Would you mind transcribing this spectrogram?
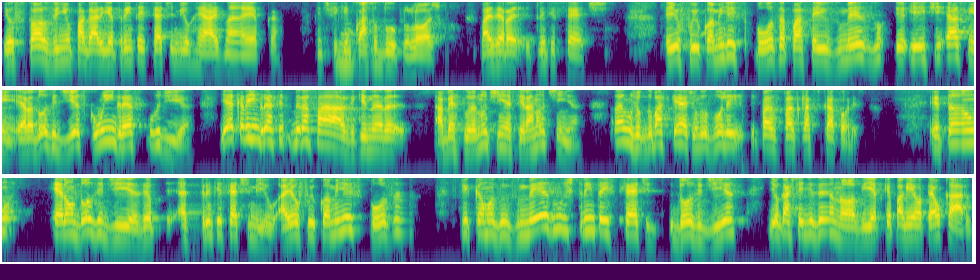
eu sozinho pagaria 37 mil reais na época. A gente fica Nossa. em quarto duplo, lógico, mas era 37 eu fui com a minha esposa, passei os mesmos. E, e, assim, era 12 dias com um ingresso por dia. E aquele ingresso de primeira fase, que não era. Abertura não tinha, final não tinha. É um jogo do basquete, um do vôlei, para fases classificatórias. Então, eram 12 dias, eu, 37 é mil. Aí eu fui com a minha esposa, ficamos os mesmos 37, 12 dias, e eu gastei 19. E é porque paguei hotel caro.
